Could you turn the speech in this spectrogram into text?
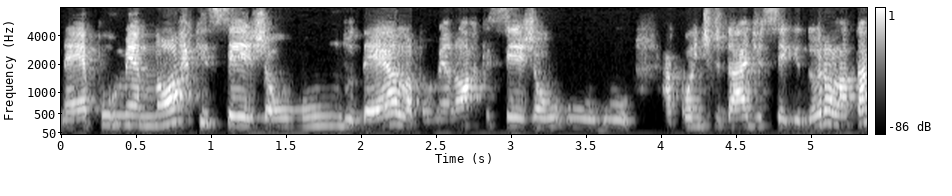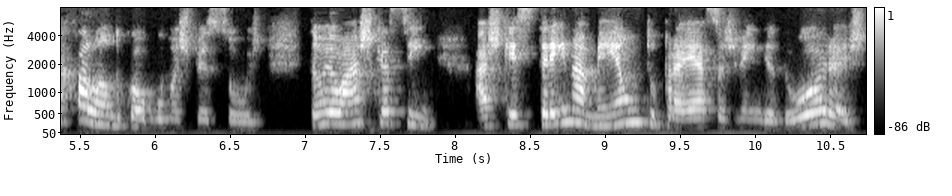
né? Por menor que seja o mundo dela, por menor que seja o, o, a quantidade de seguidora, ela está falando com algumas pessoas. Então eu acho que assim, acho que esse treinamento para essas vendedoras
